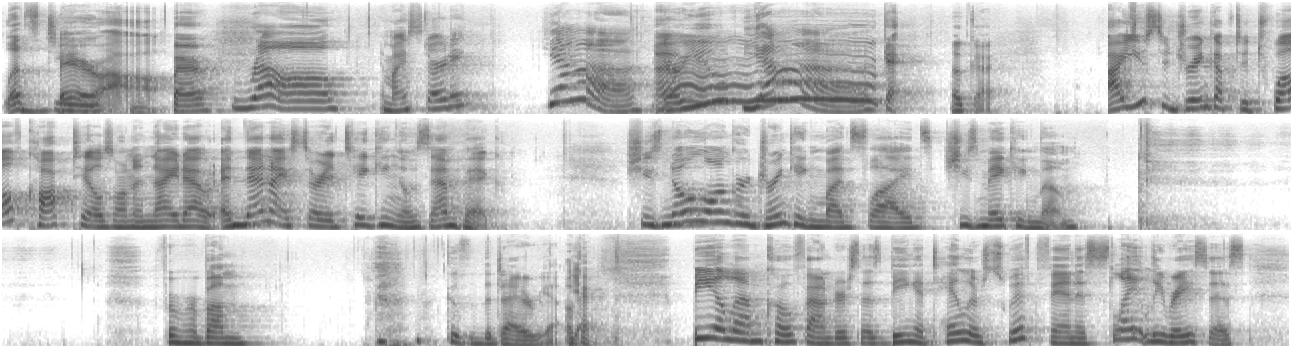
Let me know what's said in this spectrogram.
Let's do Barrel. barrel. Am I starting? Yeah. Are you? Yeah. Okay. Okay. I used to drink up to 12 cocktails on a night out, and then I started taking Ozempic. She's no longer drinking mudslides, she's making them. From her bum because of the diarrhea. Okay. BLM co-founder says being a Taylor Swift fan is slightly racist.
